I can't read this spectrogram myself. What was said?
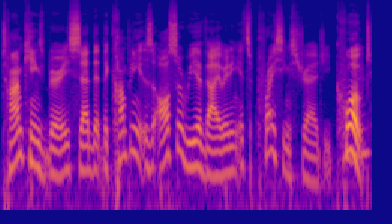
Tom Kingsbury said that the company is also reevaluating its pricing strategy. Quote,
